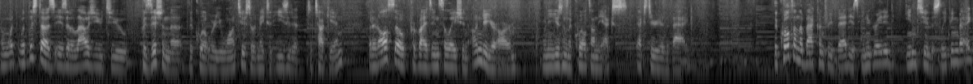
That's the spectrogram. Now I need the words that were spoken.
And what, what this does is it allows you to position the, the quilt where you want to, so it makes it easy to, to tuck in. But it also provides insulation under your arm when you're using the quilt on the ex exterior of the bag. The quilt on the backcountry bed is integrated into the sleeping bag,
